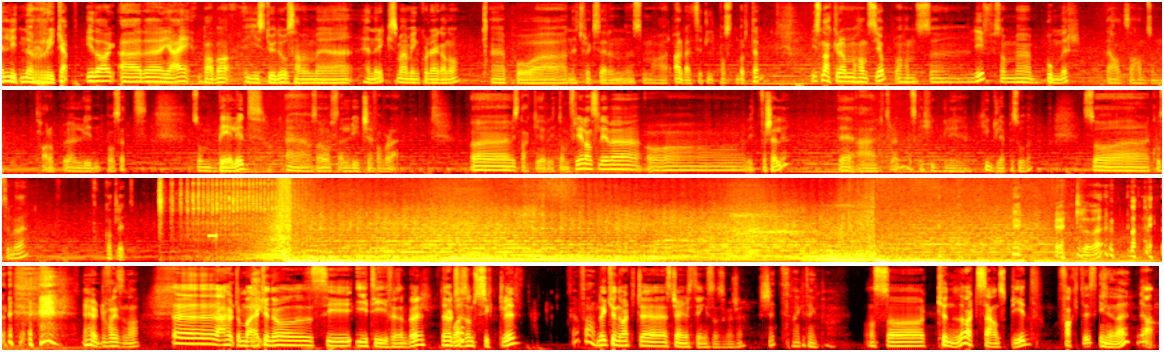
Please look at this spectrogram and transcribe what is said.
En liten recap. I dag er eh, jeg, Baba, i studio sammen med Henrik, som er min kollega nå, eh, på eh, Netflix-serien som har arbeidstittel Posten Bortem. Vi snakker om hans jobb og hans liv som bommer. Det er altså han som tar opp lyden på sett, som B-lyd. Og så er han også en lydsjef over der. Vi snakker litt om frilanslivet og litt forskjellig. Det er, tror jeg, en ganske hyggelig, hyggelig episode. Så kos dere med det. Godt lytt. Hørte du det? Nei. Jeg hørte faktisk nå. Uh, jeg, hørte, jeg kunne jo si ET, for eksempel. Det hørtes ut som sykler. Ja, faen. Det kunne vært uh, Stranger Things også, kanskje. Shit, har jeg ikke tenkt på. Og så kunne det vært Soundspeed, faktisk. Inni der? Ja.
